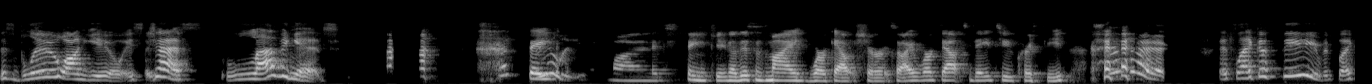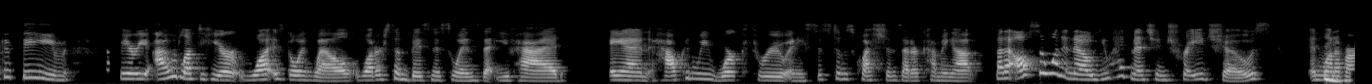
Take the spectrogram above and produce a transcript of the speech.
this blue on you is just loving it. Thank you Really? much. Thank you. No, this is my workout shirt. So I worked out today too, Christy. Perfect. It's like a theme. It's like a theme. Mary, I would love to hear what is going well. What are some business wins that you've had? And how can we work through any systems questions that are coming up? But I also want to know you had mentioned trade shows in one of mm-hmm. our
